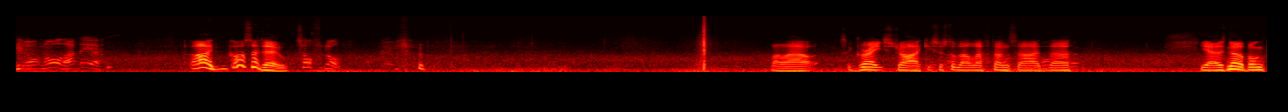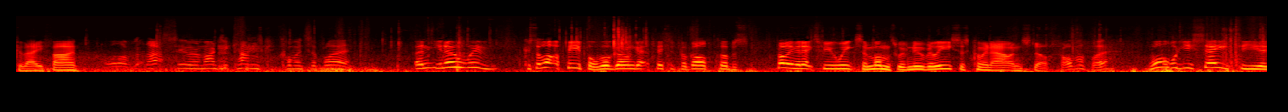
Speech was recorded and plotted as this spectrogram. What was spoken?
you don't know that, do you? Ah, of course I do. Tough nub. Well out. It's a great strike. It's just up that left hand side there. Yeah, there's no bunker there, you're fine. Well, I've got that's where magic hands can come into play. And you know, with because a lot of people will go and get fitted for golf clubs probably in the next few weeks and months with new releases coming out and stuff. Probably. What would you say to your,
